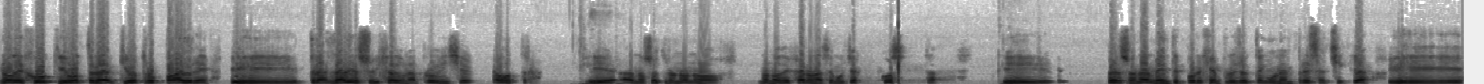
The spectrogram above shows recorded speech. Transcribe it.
no dejó que otra que otro padre traslade a su hija de una provincia a otra. a nosotros no nos no nos dejaron hacer muchas cosas personalmente, por ejemplo, yo tengo una empresa chica, eh,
